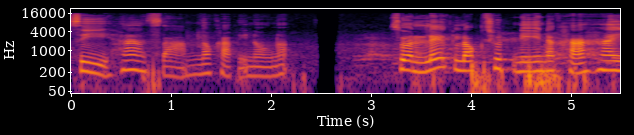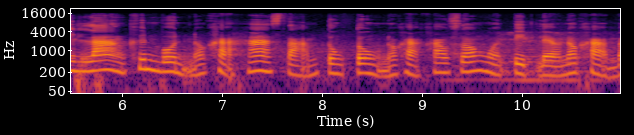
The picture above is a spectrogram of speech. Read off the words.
4 5 3 เนาะค่ะพี่น้องเนาะ ส่วนเลขล็อกชุดนี้นะคะ ให้ล่างขึ้นบนเนาะค่ะ5 3 ตรงๆเนาะค่ะ เข้าซ่องหัวติดแล้วเนาะค่ะ ใบ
